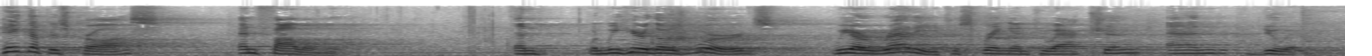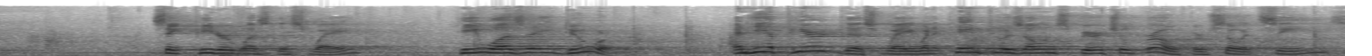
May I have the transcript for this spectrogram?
take up his cross, and follow me. And when we hear those words, we are ready to spring into action and do it. St. Peter was this way. He was a doer. And he appeared this way when it came to his own spiritual growth, or so it seems.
